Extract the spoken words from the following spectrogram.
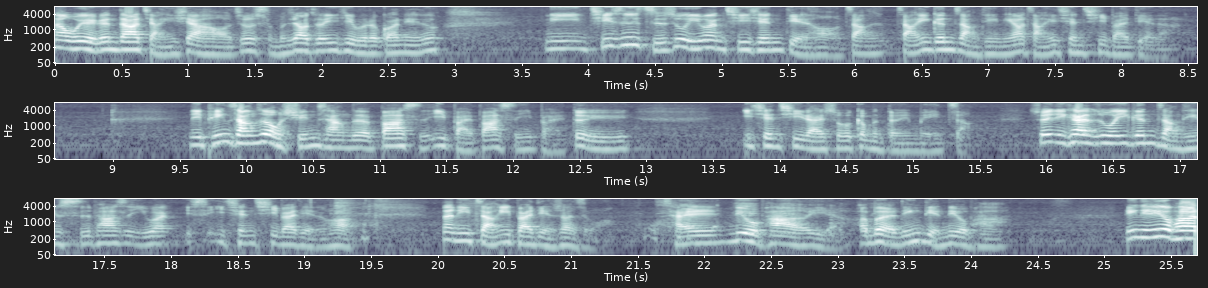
那我也跟大家讲一下哈，就是什么叫做 ETF 的观念，就你其实指数一万七千点哦，涨涨一根涨停，你要涨一千七百点啊。你平常这种寻常的八十一百八十一百，对于一千七来说根本等于没涨。所以你看，如果一根涨停十趴是一万是一千七百点的话，那你涨一百点算什么？才六趴而已啊！啊，不是零点六趴，零点六趴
